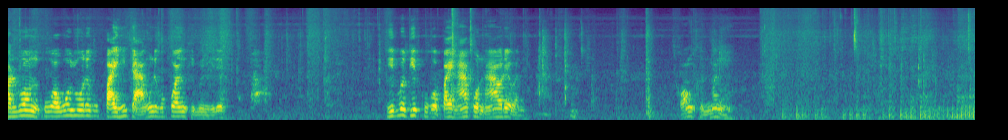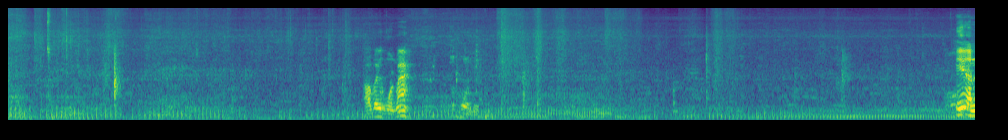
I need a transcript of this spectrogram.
คันร่วงนี่กูเอาว่าอยู่ได้กูไปหิ้งจ่างกูได้กูปล่อยมันถิ่มอย่างนี้เด้ติดว่าติดกูก็ไปหาคนหาเอาได้วันของขึ้นมานี่เอาไปโหดมาโอ้โหดิเอ้อัน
